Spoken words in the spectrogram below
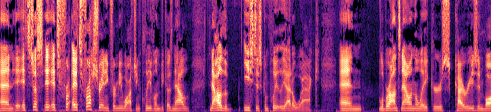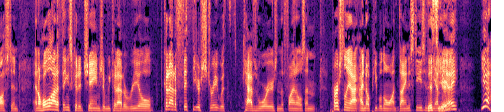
And it, it's just it, it's fr- it's frustrating for me watching Cleveland because now now the East is completely out of whack and LeBron's now in the Lakers, Kyrie's in Boston, and a whole lot of things could have changed, and we could have had a real, could have had a fifth year straight with Cavs Warriors in the finals. And personally, I, I know people don't want dynasties in this the NBA. Year? Yeah,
